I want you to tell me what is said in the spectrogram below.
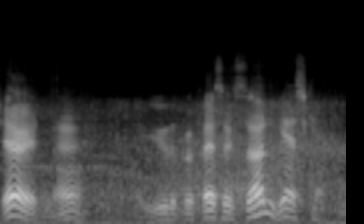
Sheridan, huh? Are you the professor's son? Yes, Captain.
